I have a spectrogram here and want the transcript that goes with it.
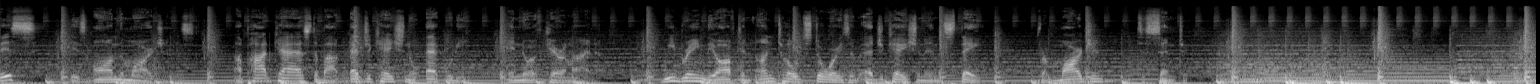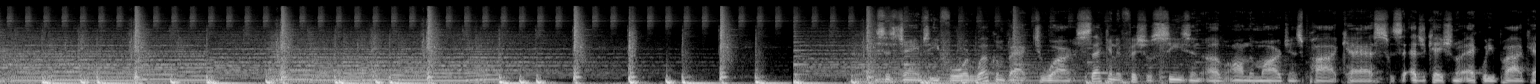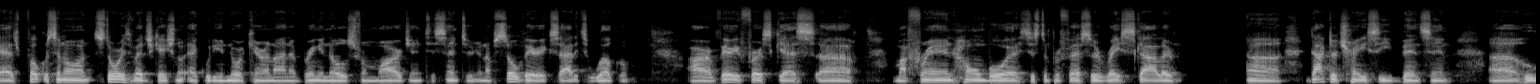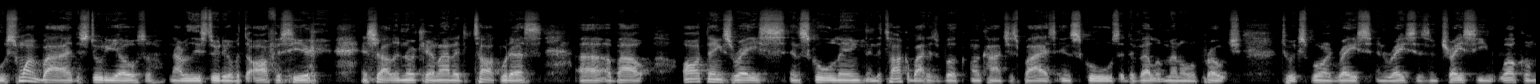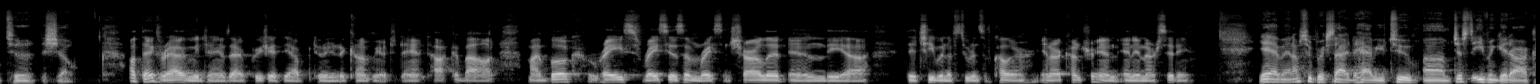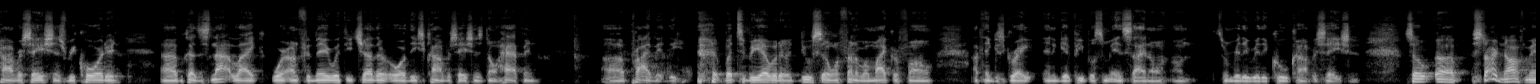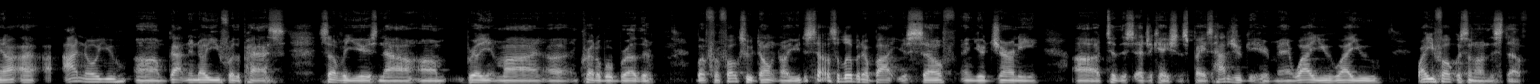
This is On the Margins, a podcast about educational equity in North Carolina. We bring the often untold stories of education in the state from margin to center. This is James E. Ford. Welcome back to our second official season of On the Margins podcast. It's an educational equity podcast focusing on stories of educational equity in North Carolina, bringing those from margin to center. And I'm so very excited to welcome our very first guest, uh, my friend, homeboy, assistant professor, race scholar, uh, Dr. Tracy Benson, uh, who swung by the studio, so not really the studio, but the office here in Charlotte, North Carolina, to talk with us uh, about all things race and schooling and to talk about his book, Unconscious Bias in Schools, a developmental approach to exploring race and racism. Tracy, welcome to the show. Oh, thanks for having me, James. I appreciate the opportunity to come here today and talk about my book, Race, Racism, Race in Charlotte, and the uh, the achievement of students of color in our country and, and in our city. Yeah, man, I'm super excited to have you too. Um, just to even get our conversations recorded, uh, because it's not like we're unfamiliar with each other or these conversations don't happen uh, privately, but to be able to do so in front of a microphone, I think is great and give people some insight on on some really really cool conversation. So uh, starting off, man, I I, I know you, um, gotten to know you for the past several years now. Um, brilliant mind, uh, incredible brother. But for folks who don't know you, just tell us a little bit about yourself and your journey uh, to this education space. How did you get here, man? Why you why you why are you focusing on this stuff?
